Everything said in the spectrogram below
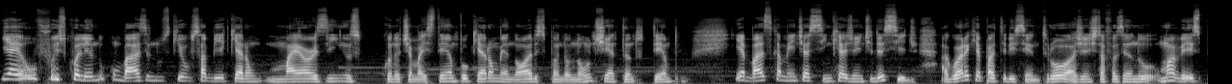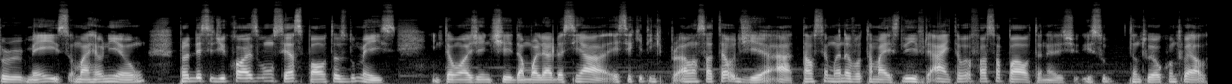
E aí eu fui escolhendo com base nos que eu sabia que eram maiorzinhos quando eu tinha mais tempo, que eram menores quando eu não tinha tanto tempo. E é basicamente assim que a gente decide. Agora que a Patrícia entrou, a gente está fazendo uma vez por mês uma reunião para decidir quais vão ser as pautas do mês. Então a gente dá uma olhada assim, ah, esse aqui tem que lançar até o dia. Ah, tal semana eu vou estar tá mais livre. Ah, então eu faço a pauta, né? Isso tanto eu quanto ela.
